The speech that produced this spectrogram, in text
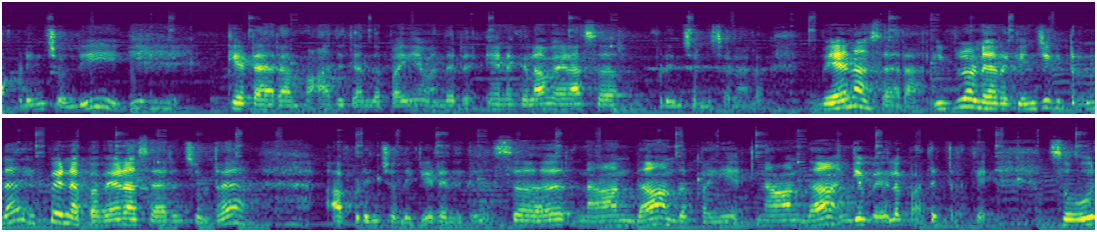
அப்படின்னு சொல்லி கேட்டாராம்மா அதுக்கு அந்த பையன் வந்துட்டு எனக்கெல்லாம் வேணாம் சார் அப்படின்னு சொல்லி சொன்னார். வேணாம் சாரா இவ்வளோ நேரம் கெஞ்சிக்கிட்டு இருந்தா இப்போ என்னப்பா வேணாம் சார்ன்னு சொல்கிற அப்படின்னு சொல்லி கேட்டதுக்கு சார் நான் தான் அந்த பையன். நான் தான் இங்கே வேலை பார்த்துட்டு இருக்கேன் ஸோ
